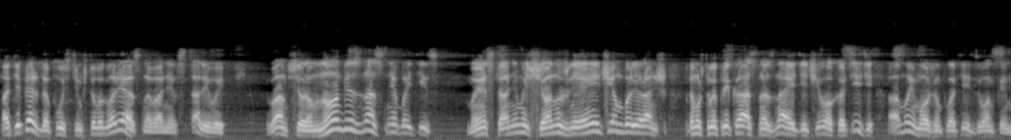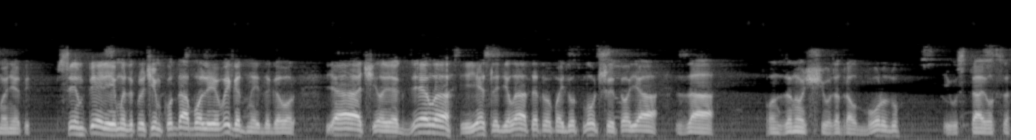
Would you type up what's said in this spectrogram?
а теперь допустим, что во главе основания встали вы. Вам все равно без нас не обойтись. Мы станем еще нужнее, чем были раньше, потому что вы прекрасно знаете, чего хотите, а мы можем платить звонкой монетой. С империей мы заключим куда более выгодный договор. Я человек дела, и если дела от этого пойдут лучше, то я за...» Он заносчиво задрал бороду и уставился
